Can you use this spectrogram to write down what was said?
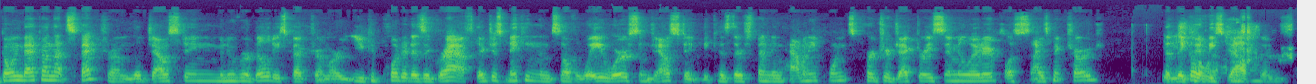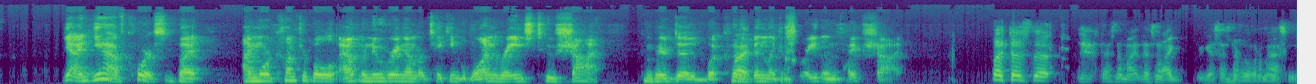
going back on that spectrum, the jousting maneuverability spectrum, or you could put it as a graph, they're just making themselves way worse in jousting because they're spending how many points per trajectory simulator plus seismic charge that you they could be wanna spending. Yeah, and- yeah, of course, but I'm more comfortable outmaneuvering them or taking one range two shot compared to what could Right. have been like a Braylen type shot. But does the that's not my that's not I guess that's not really what I'm asking.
